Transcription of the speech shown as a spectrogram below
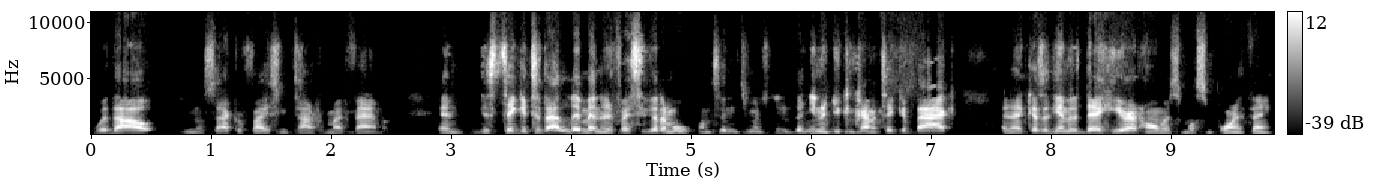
without you know sacrificing time for my family and just take it to that limit. And if I see that I'm, oh, I'm sitting too much, then you know you can kind of take it back. And then because at the end of the day, here at home is the most important thing.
